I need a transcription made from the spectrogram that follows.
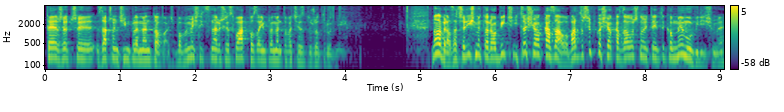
te rzeczy zacząć implementować, bo wymyślić scenariusz jest łatwo, zaimplementować jest dużo trudniej. No dobra, zaczęliśmy to robić i co się okazało? Bardzo szybko się okazało, że no nie tylko my mówiliśmy,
